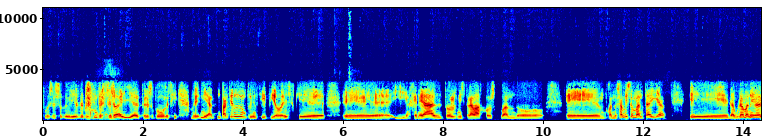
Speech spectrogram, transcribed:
Pues eso deberías de preguntárselo a ella, pero supongo que sí. Mira, partiendo de un principio, es que, eh, y en general, todos mis trabajos, cuando, eh, cuando se han visto en pantalla, eh, de alguna manera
